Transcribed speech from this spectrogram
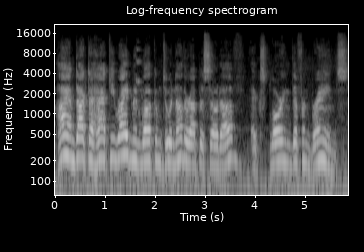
Hi, I'm Dr. Hackie Reitman. Welcome to another episode of Exploring Different Brains.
